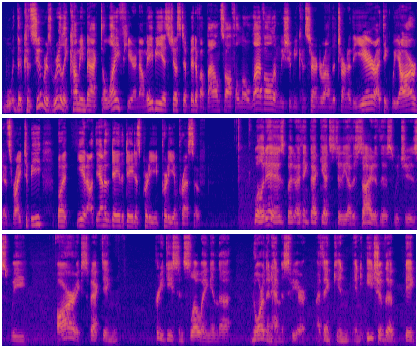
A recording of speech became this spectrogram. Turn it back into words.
the consumer is really coming back to life here. Now, maybe it's just a bit of a bounce off a low level, and we should be concerned around the turn of the year. I think we are, and it's right to be. But you know, at the end of the day, the data is pretty pretty impressive. Well, it is, but I think that gets to the other side of this, which is we are expecting pretty decent slowing in the northern hemisphere. I think in, in each of the big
